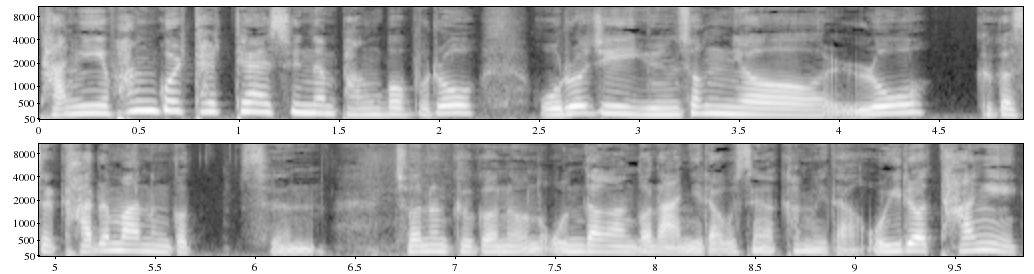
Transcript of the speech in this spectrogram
당이 황골 탈퇴할 수 있는 방법으로 오로지 윤석열로 그것을 가름하는 것은 저는 그거는 온당한 건 아니라고 생각합니다. 오히려 당이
